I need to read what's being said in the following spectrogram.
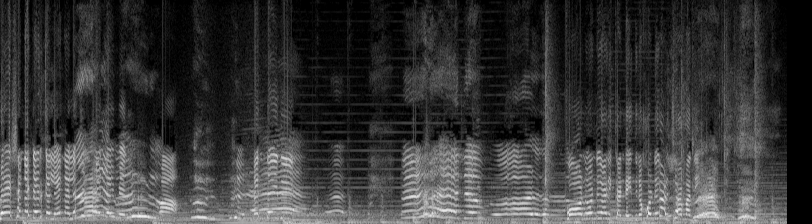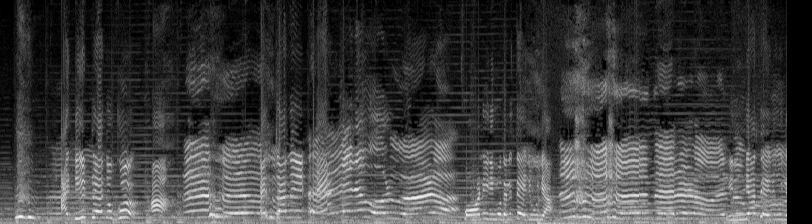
വേഷം കെട്ടെടുക്കല്ലേ നല്ല എന്താ ഇത്? കളിക്കണ്ടേ ഇതിനെ കൊണ്ട് കളിച്ചാ മതി. അടിയിട്ടേ നോക്കൂ. ആ. എന്താണ് ഫോൺ ഇനി മുതൽ തരൂല. ഇല്ല തരൂല.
